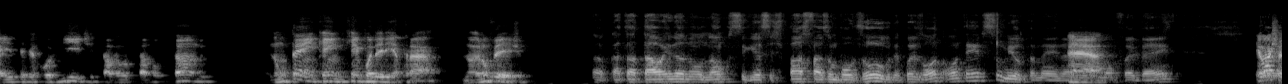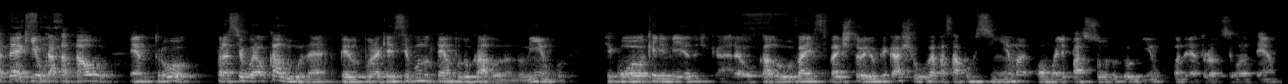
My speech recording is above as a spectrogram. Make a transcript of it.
aí teve a Covid, estava tá voltando. Não tem. Quem, quem poderia entrar? Não, eu não vejo. O Catatal ainda não, não conseguiu esse espaço, faz um bom jogo. Depois, ontem ele sumiu também, né? É. Não foi bem. Eu acho até que o Catatal entrou para segurar o Calu, né? Pelo, por aquele segundo tempo do Calu no domingo ficou aquele medo de, cara, o Calu vai, vai destruir o Pikachu, vai passar por cima, como ele passou no domingo, quando ele entrou no segundo tempo.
